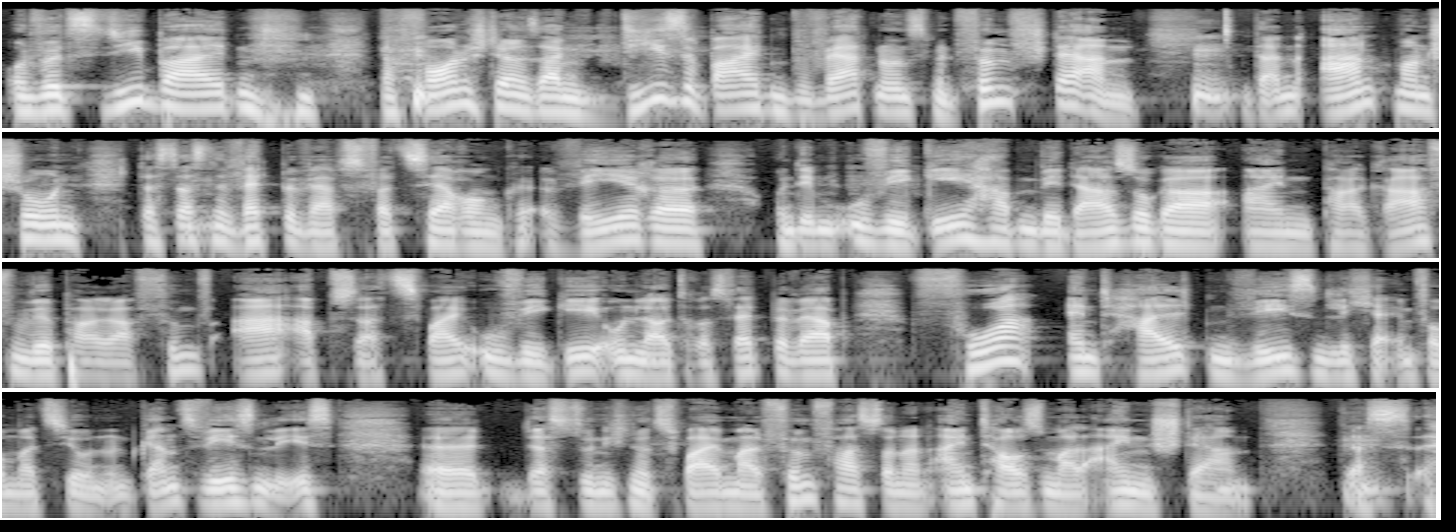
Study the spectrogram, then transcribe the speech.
und würdest die beiden nach vorne stellen und sagen, diese beiden bewerten uns mit fünf Sternen, hm. dann ahnt man schon, dass das eine Wettbewerbsverzerrung wäre. Und im UWG haben wir da sogar einen Paragraphen, wir Paragraph 5a Absatz 2 UWG, unlauteres Wettbewerb, vorenthalten wesentlicher Informationen. Und ganz wesentlich ist, äh, dass du nicht nur zwei mal fünf hast, sondern 1000 mal einen Stern. Das hm.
